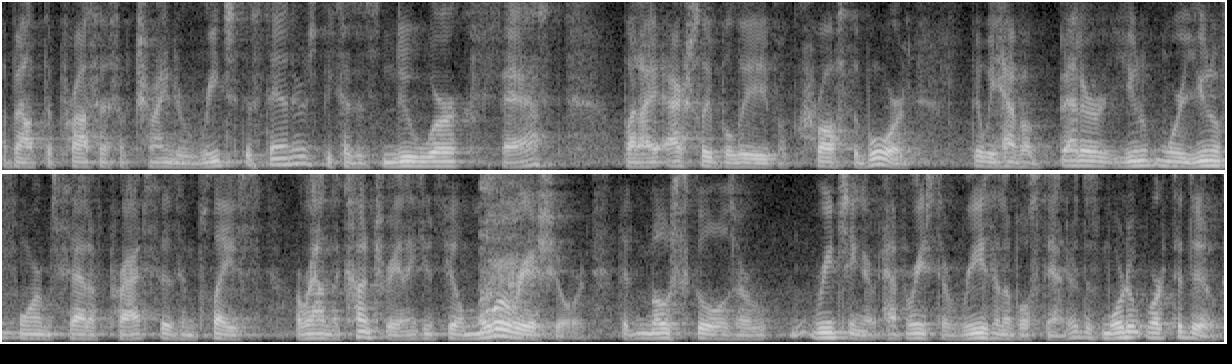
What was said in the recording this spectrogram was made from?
about the process of trying to reach the standards because it's new work fast. But I actually believe across the board that we have a better, more uniform set of practices in place around the country, and I can feel more reassured that most schools are reaching or have reached a reasonable standard. There's more work to do,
